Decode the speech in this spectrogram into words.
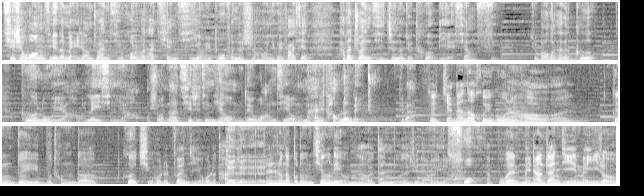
其实王杰的每一张专辑，或者说他前期有一部分的时候，你会发现他的专辑真的就特别相似，就包括他的歌。歌路也好，类型也好，说那其实今天我们对王杰，我们还是讨论为主，对吧？对，简单的回顾，嗯然后呃，跟对于不同的歌曲或者专辑或者他的人生的不同经历，我们才会单独的去聊一聊。没错啊，不会每张专辑每一首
